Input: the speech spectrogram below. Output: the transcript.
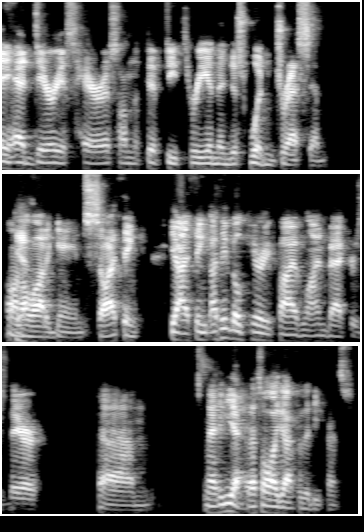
they had Darius Harris on the 53 and then just wouldn't dress him on yeah. a lot of games. So I think, yeah, I think I think they'll carry five linebackers there. Um, I think yeah, that's all I got for the defense.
